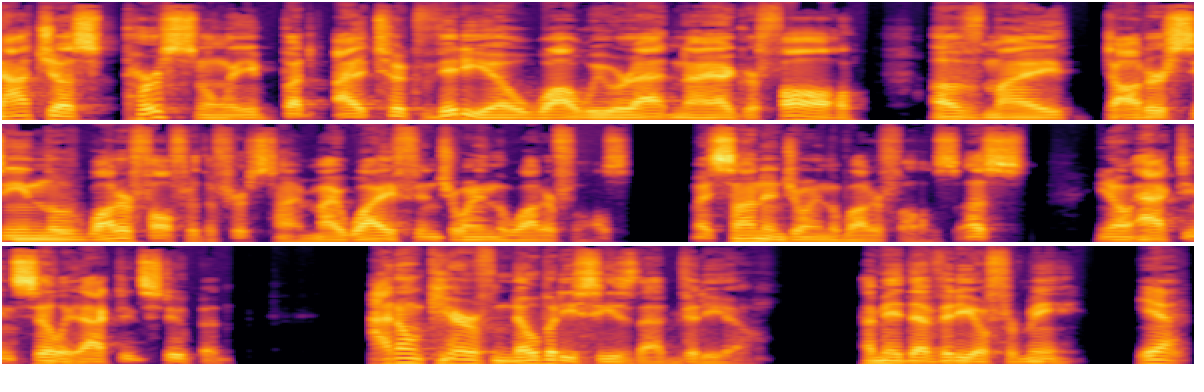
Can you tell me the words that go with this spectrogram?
not just personally, but I took video while we were at Niagara Fall of my daughter seeing the waterfall for the first time, my wife enjoying the waterfalls, my son enjoying the waterfalls, us, you know, acting silly, acting stupid. I don't care if nobody sees that video. I made that video for me. Yeah,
